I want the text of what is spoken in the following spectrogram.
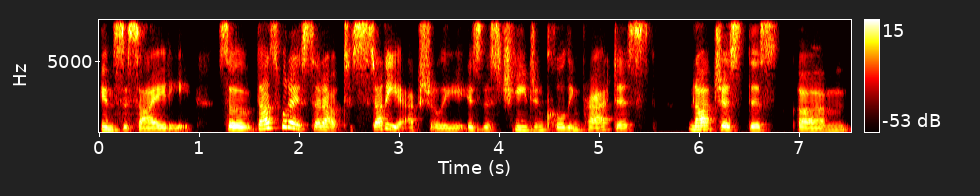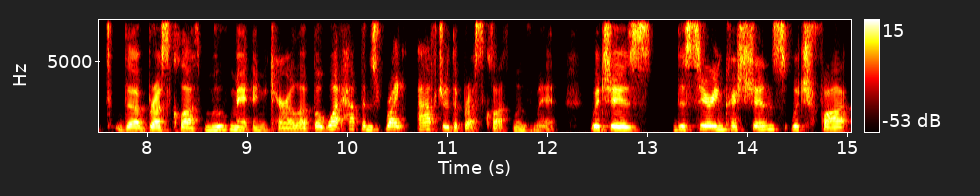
in society. So that's what I set out to study. Actually, is this change in clothing practice, not just this um, the breastcloth movement in Kerala, but what happens right after the breastcloth movement, which is the Syrian Christians, which fought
